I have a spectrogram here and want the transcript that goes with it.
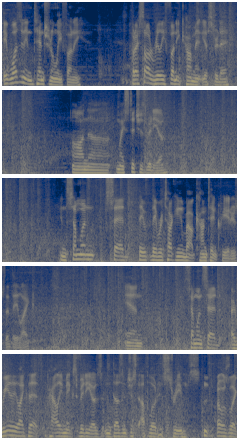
It wasn't intentionally funny. But I saw a really funny comment yesterday on uh, my Stitches video. And someone said they, they were talking about content creators that they like. And Someone said, I really like that Pally makes videos and doesn't just upload his streams. I was like,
